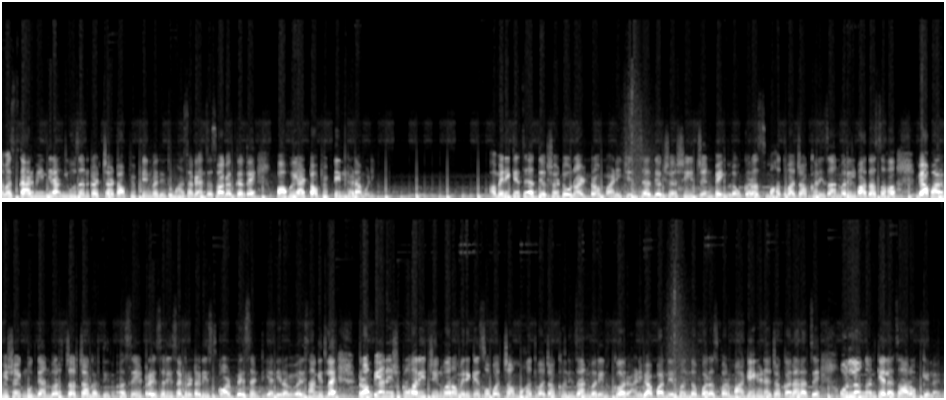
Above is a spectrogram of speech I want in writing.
नमस्कार मी इंदिरा न्यूज अनकटच्या टॉप फिफ्टीनमध्ये तुम्हा सगळ्यांचं स्वागत करते. पाहूया टॉप फिफ्टीन घडामोडी. अमेरिकेचे अध्यक्ष डोनाल्ड ट्रम्प आणि चीनचे अध्यक्ष शी जिनपिंग लवकरच महत्त्वाच्या खनिजांवरील वादासह व्यापारविषयक मुद्द्यांवर चर्चा करतील असे ट्रेझरी सेक्रेटरी स्कॉट बेसेंट यांनी रविवारी सांगितलंय. ट्रम्प यांनी शुक्रवारी चीनवर अमेरिकेसोबतच्या महत्त्वाच्या खनिजांवरील कर आणि व्यापार निर्बंध परस्पर मागे घेण्याच्या कराराचे उल्लंघन केल्याचा आरोप केलाय.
